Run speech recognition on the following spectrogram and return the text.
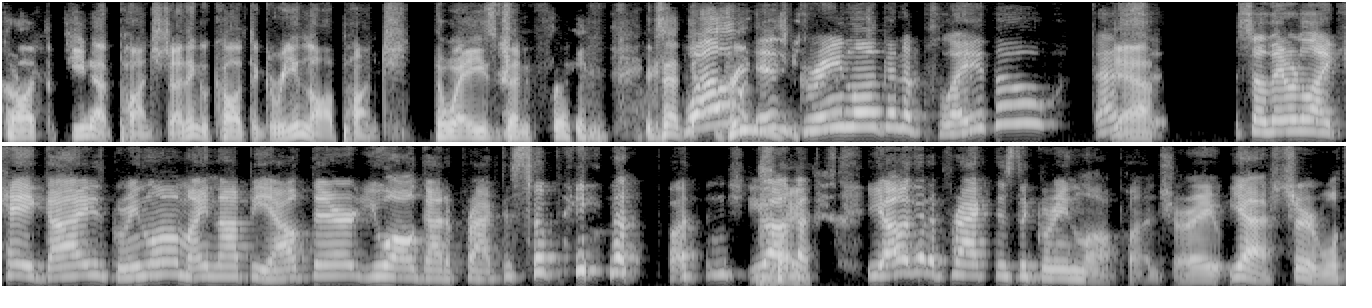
call it the peanut punch. I think we call it the Greenlaw punch. The way he's been freaking. Except well, Green- is Greenlaw going to play though? That's yeah so they were like, "Hey guys, Greenlaw might not be out there. You all got to practice the peanut punch. You all, right. got, you all got to practice the Greenlaw punch. All right? Yeah, sure. We'll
